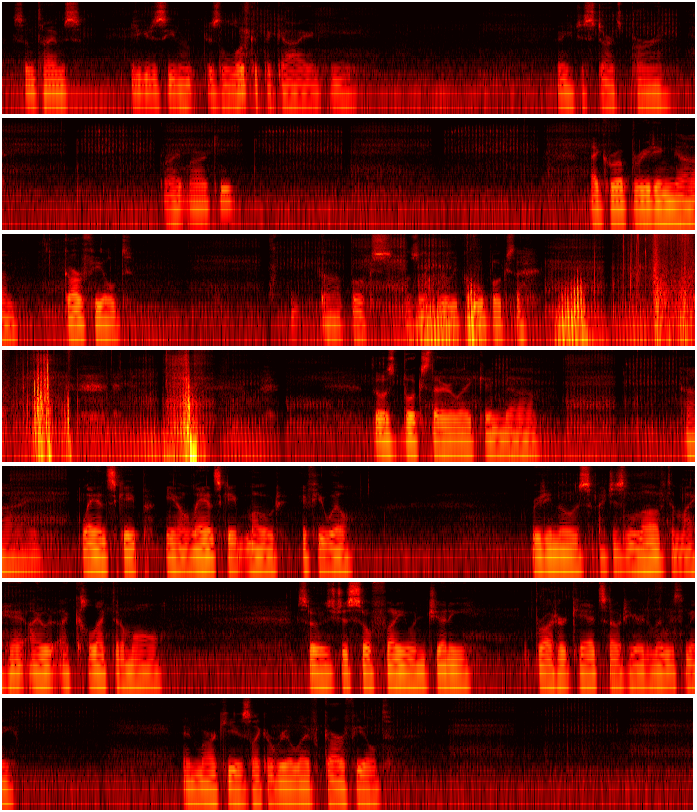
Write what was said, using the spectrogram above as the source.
Sometimes you can just even just look at the guy and he and he just starts purring. Right, Marky? I grew up reading um, Garfield uh, books. Those like really cool books that. Those books that are like in uh, uh, landscape, you know, landscape mode, if you will. Reading those, I just loved them. I had, I, I collected them all. So it was just so funny when Jenny brought her cats out here to live with me. And Marky is like a real life Garfield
